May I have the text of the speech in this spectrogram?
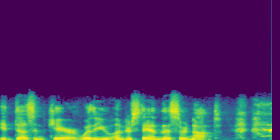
it doesn't care whether you understand this or not.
